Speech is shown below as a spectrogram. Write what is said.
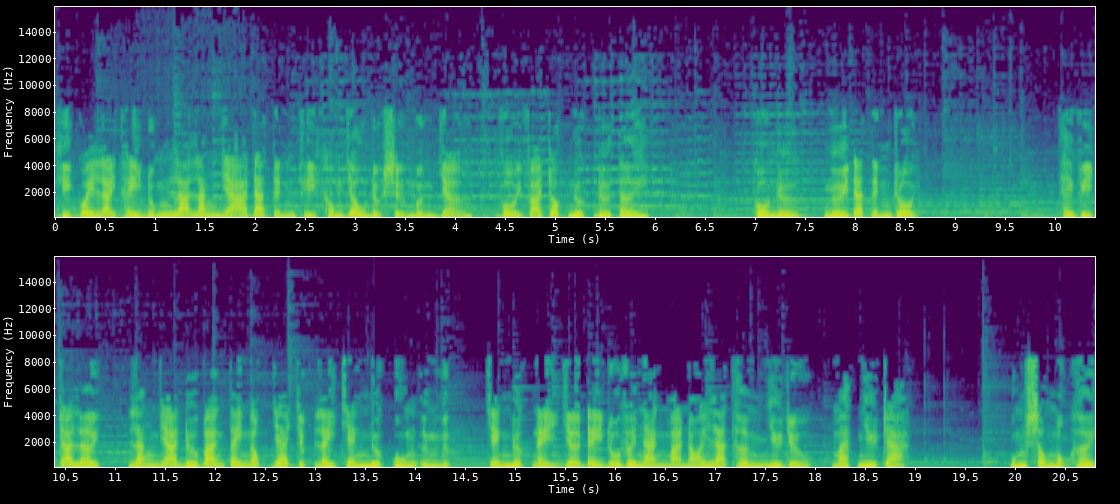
khi quay lại thấy đúng là Lăng Nhã đã tỉnh thì không giấu được sự mừng rỡ, vội vã trót nước đưa tới. Cô nương, người đã tỉnh rồi. Thay vì trả lời, Lăng Nhã đưa bàn tay Ngọc Gia chụp lấy chén nước uống ưng ngực, chén nước này giờ đây đối với nàng mà nói là thơm như rượu, mát như trà. Uống xong một hơi,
